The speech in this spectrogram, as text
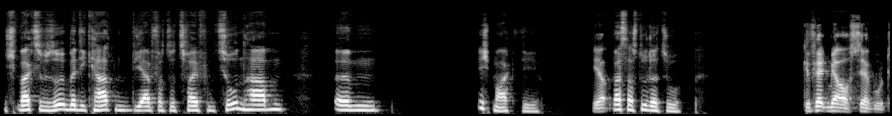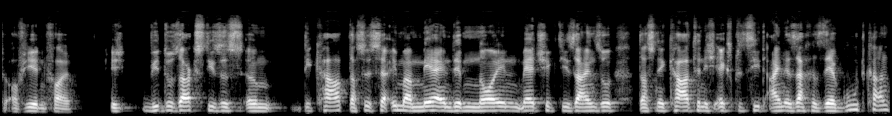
Ich mag sowieso immer die Karten, die einfach so zwei Funktionen haben. Ähm, ich mag die. Ja. Was hast du dazu? Gefällt mir auch sehr gut, auf jeden Fall ich, wie du sagst, dieses ähm, die Karte, das ist ja immer mehr in dem neuen Magic-Design so, dass eine Karte nicht explizit eine Sache sehr gut kann,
